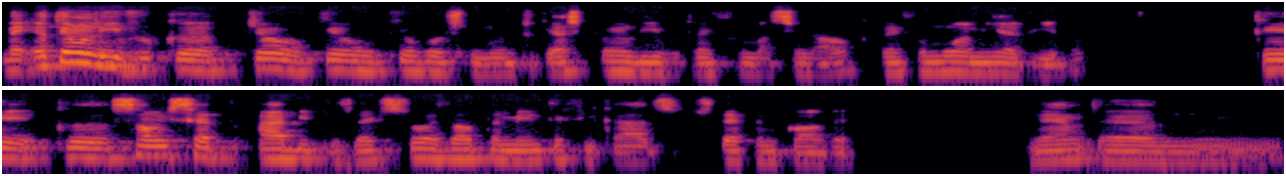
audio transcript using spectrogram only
bem eu tenho um livro que, que, eu, que, eu, que eu gosto muito, que acho que foi um livro transformacional, que transformou a minha vida, que, que são os sete hábitos das pessoas altamente eficazes, de Stephen Covey. Né? Um,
